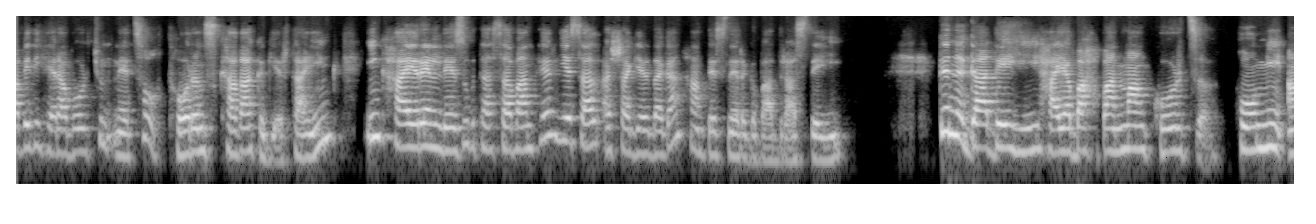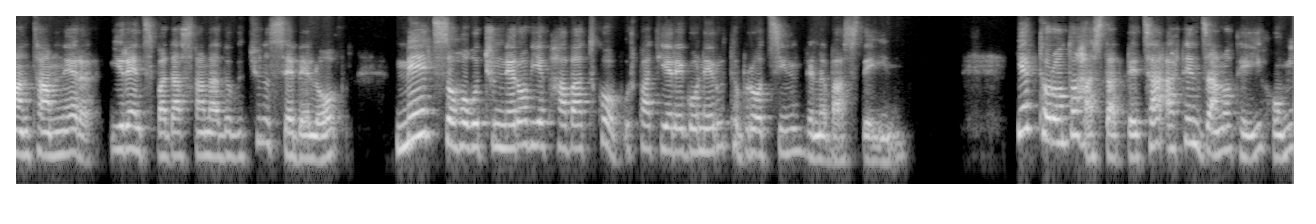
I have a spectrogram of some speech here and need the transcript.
ավելի հերավորություն ունեցող Թորենս քաղաքը գերտայինք ինք հայերեն լեզու դասավանդեր ես ալ աշակերտական հանդեսները կպատրաստեի կնկատեի հայաբահբանման կորձը հոմի անդամները իրենց պատասխանատվությունը սեվելով մեծ սողողություններով եւ հավատքով ուրբաթ երեգոներու դբրոցին գնաբաստեին Երբ Թորոնտո հաստատվեցա, արդեն ցանոթ էի հոմի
